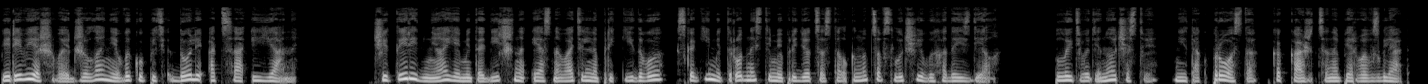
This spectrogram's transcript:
перевешивает желание выкупить доли отца и Яны. Четыре дня я методично и основательно прикидываю, с какими трудностями придется столкнуться в случае выхода из дела. Плыть в одиночестве не так просто, как кажется на первый взгляд.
